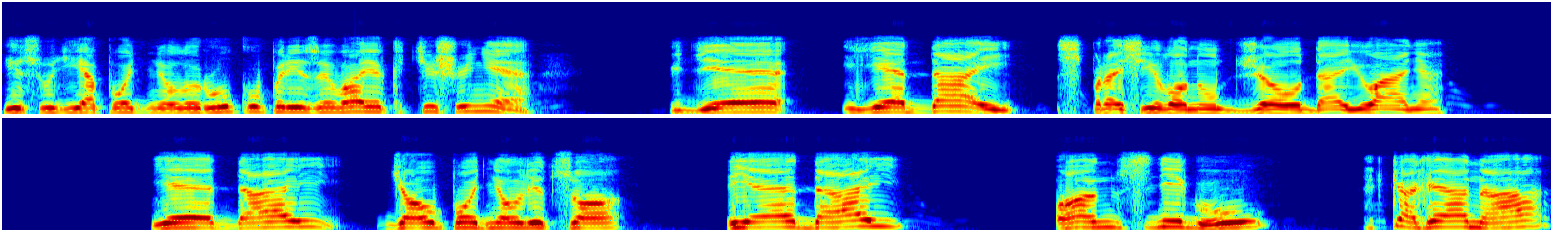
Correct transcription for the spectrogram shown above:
и судья поднял руку, призывая к тишине. «Где Едай?» — спросил он у Джоу Да Юаня. «Едай?» — Джоу поднял лицо. «Едай?» «Он в снегу, как и она».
